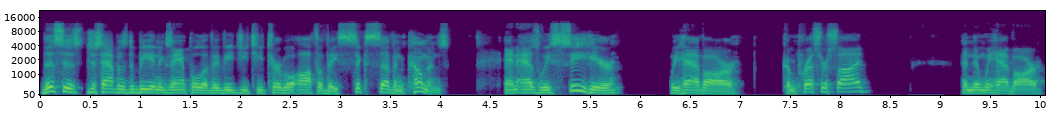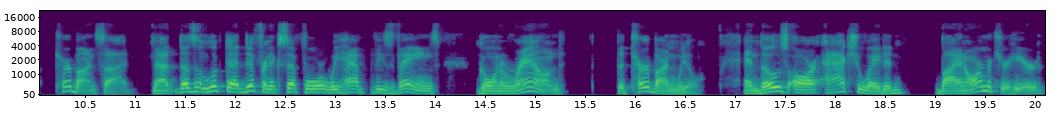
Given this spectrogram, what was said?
This is just happens to be an example of a VGT turbo off of a 6.7 Cummins. And as we see here, we have our compressor side, and then we have our turbine side. Now, it doesn't look that different except for we have these vanes going around the turbine wheel. And those are actuated by an armature here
